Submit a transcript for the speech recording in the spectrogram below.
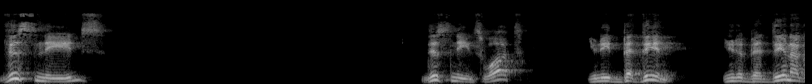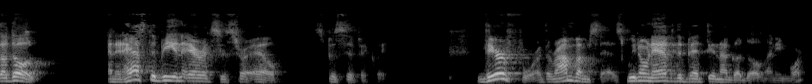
This needs, this needs what? You need Bedin. You need Bedin Agadol. And it has to be in Eretz Israel specifically. Therefore, the Rambam says, we don't have the Bedin Agadol anymore.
